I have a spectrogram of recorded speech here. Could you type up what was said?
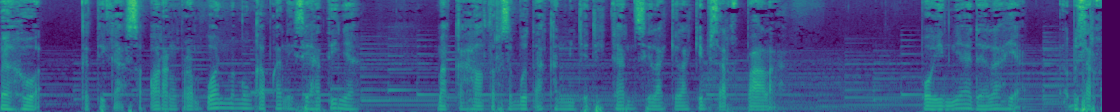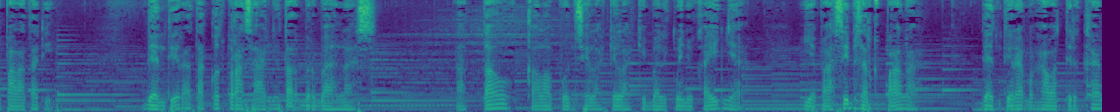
Bahwa ketika seorang perempuan mengungkapkan isi hatinya, maka hal tersebut akan menjadikan si laki-laki besar kepala. Poinnya adalah ya besar kepala tadi. Gantira takut perasaannya tak berbalas atau kalaupun si laki-laki balik menyukainya, ia pasti besar kepala. Gantira mengkhawatirkan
